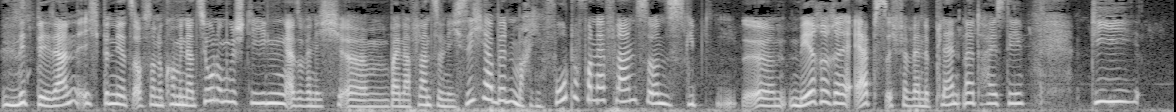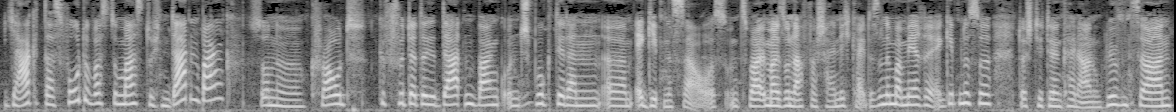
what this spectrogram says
mit Bildern. Ich bin jetzt auf so eine Kombination umgestiegen. Also wenn ich ähm, bei einer Pflanze nicht sicher bin, mache ich ein Foto von der Pflanze und es gibt äh, mehrere Apps. Ich verwende PlantNet heißt die. Die jagt das Foto, was du machst, durch eine Datenbank, so eine crowd-gefütterte Datenbank und spuckt dir dann ähm, Ergebnisse aus. Und zwar immer so nach Wahrscheinlichkeit. Es sind immer mehrere Ergebnisse. Da steht dann, keine Ahnung, Löwenzahn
